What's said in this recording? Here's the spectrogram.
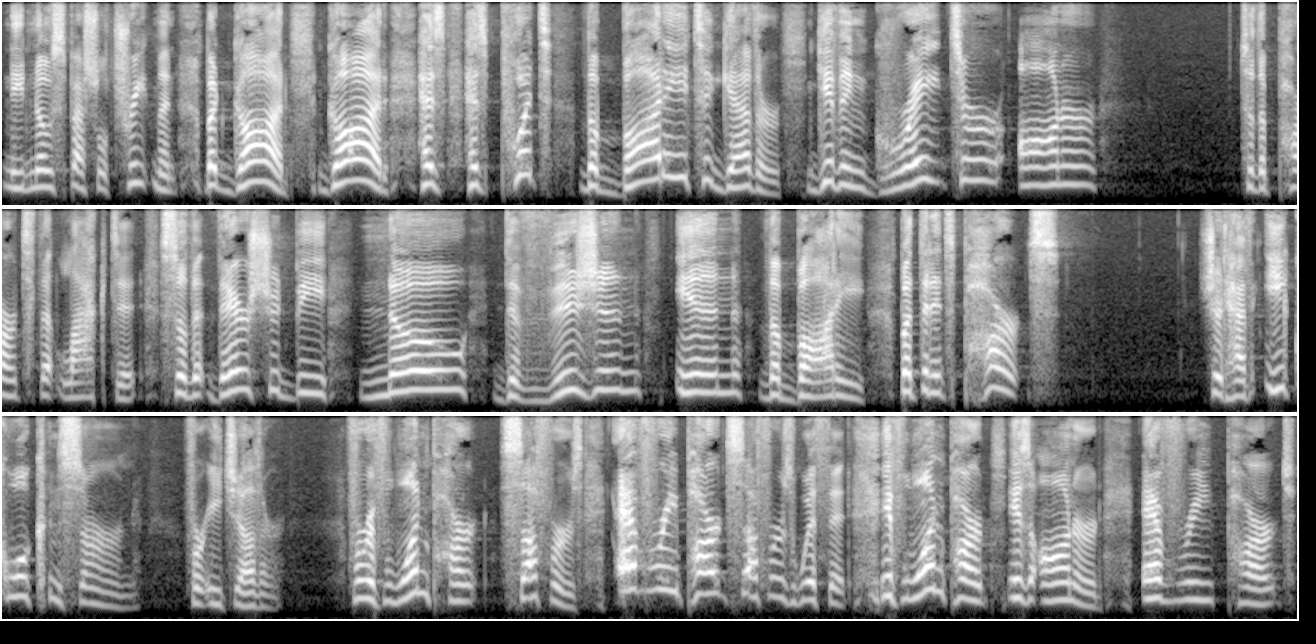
need no special treatment. But God, God has, has put the body together, giving greater honor to the parts that lacked it, so that there should be no division in the body, but that its parts should have equal concern for each other. For if one part suffers, every part suffers with it. If one part is honored, every part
